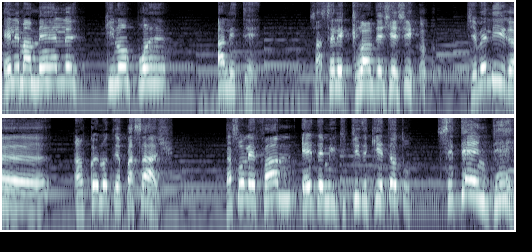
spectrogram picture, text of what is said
et les mamelles qui n'ont point allaité. Ça, c'est le clan de Jésus. Je vais lire euh, encore un autre passage. Ce sont les femmes et des multitudes qui étaient autour. C'était un deuil.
